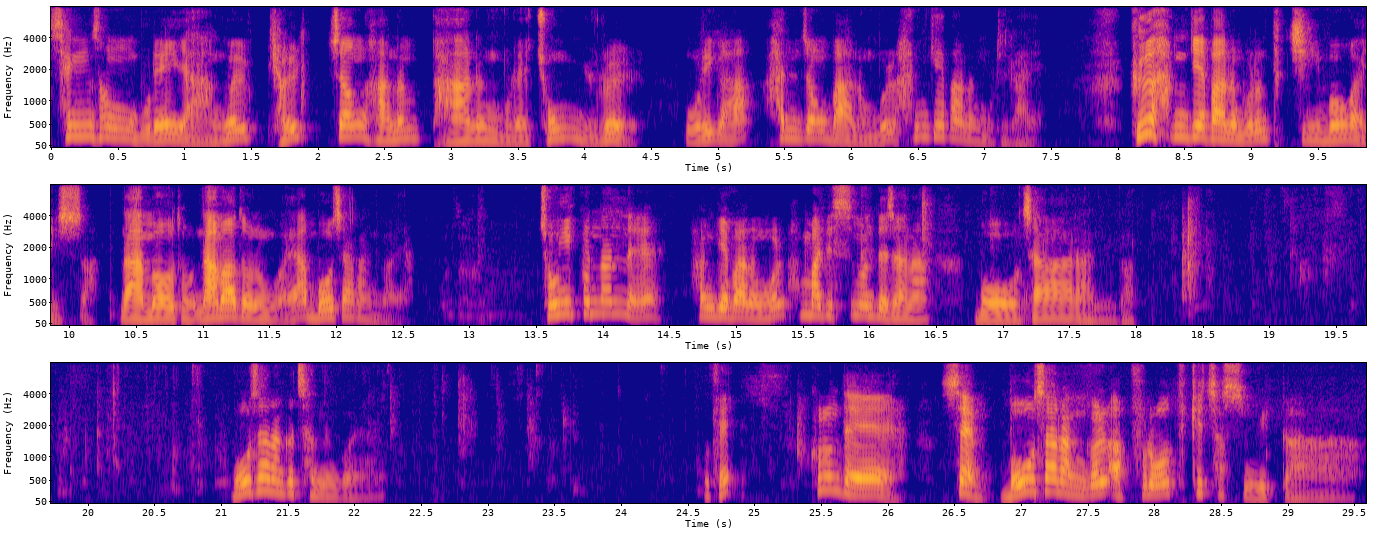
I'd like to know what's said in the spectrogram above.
생성물의 양을 결정하는 반응물의 종류를 우리가 한정 반응물, 한계 반응물이라 해. 그 한계 반응물은 특징이 뭐가 있어? 남아도, 남아도는 거야? 모자란 거야? 종이 끝났네. 한계 반응물 한마디 쓰면 되잖아. 모자란 것. 모자란 거 찾는 거야. 오케이? 그런데 쌤, 모자란 걸 앞으로 어떻게 찾습니까?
